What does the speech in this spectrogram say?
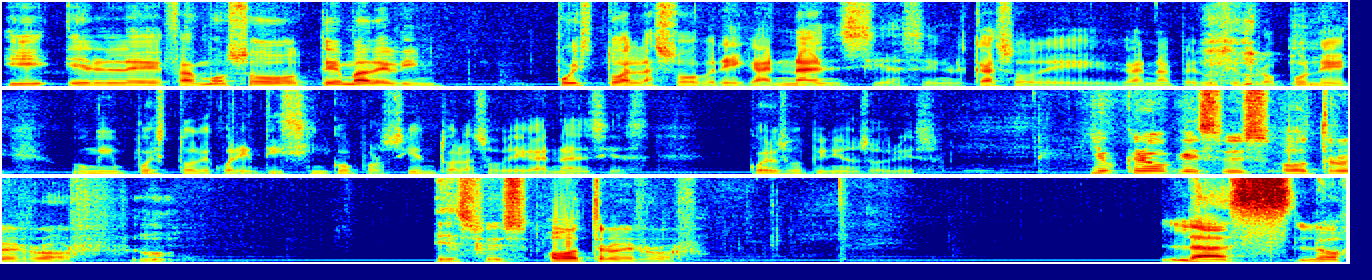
Y el eh, famoso tema del impuesto a las sobreganancias, en el caso de Gana Perú se propone un impuesto de 45% a las sobreganancias. ¿Cuál es su opinión sobre eso? Yo creo que eso es otro error, ¿no? Eso es otro error. Las, los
